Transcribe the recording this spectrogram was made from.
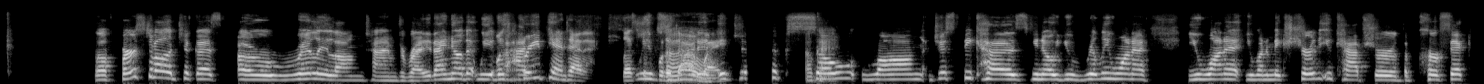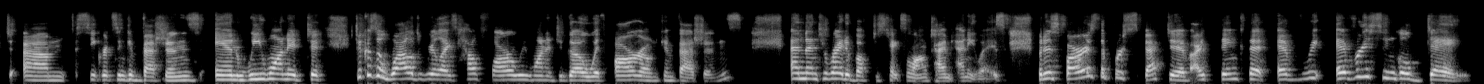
well, first of all, it took us a really long time to write it. I know that we It was had- pre-pandemic. Let's just put it that way. It just took so long just because you know you really want to you want to you want to make sure that you capture the perfect um, secrets and confessions and we wanted to it took us a while to realize how far we wanted to go with our own confessions and then to write a book just takes a long time anyways. But as far as the perspective i think that every every single day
